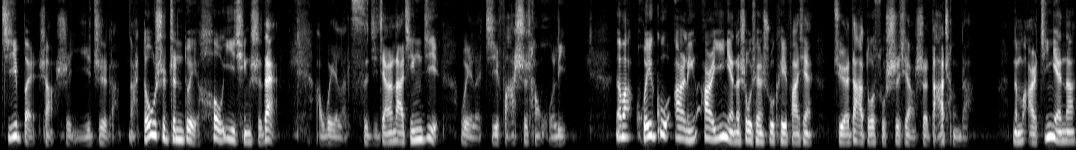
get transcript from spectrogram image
基本上是一致的，那都是针对后疫情时代啊，为了刺激加拿大经济，为了激发市场活力。那么回顾二零二一年的授权书，可以发现绝大多数事项是达成的。那么而今年呢？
